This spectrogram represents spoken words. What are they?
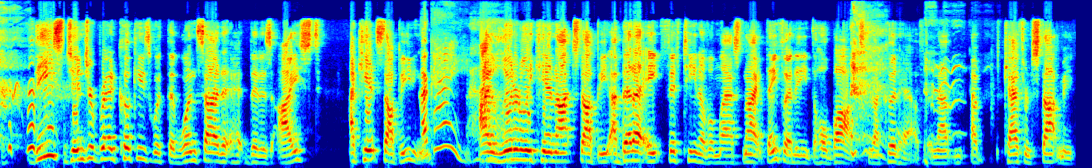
These gingerbread cookies with the one side that, that is iced, I can't stop eating them. Okay. I literally cannot stop eating. I bet I ate 15 of them last night. Thankfully, I didn't eat the whole box because I could have, and I, I, Catherine stopped me.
